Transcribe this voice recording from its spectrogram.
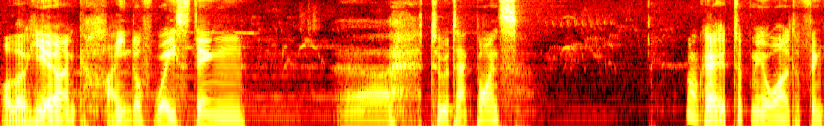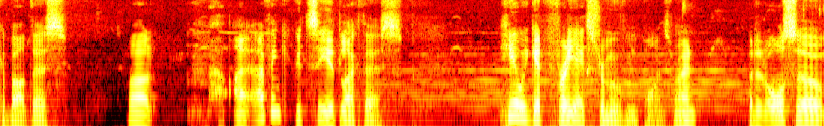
Although here I'm kind of wasting uh, two attack points. Okay, it took me a while to think about this. But I, I think you could see it like this. Here we get three extra movement points, right? But it also,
